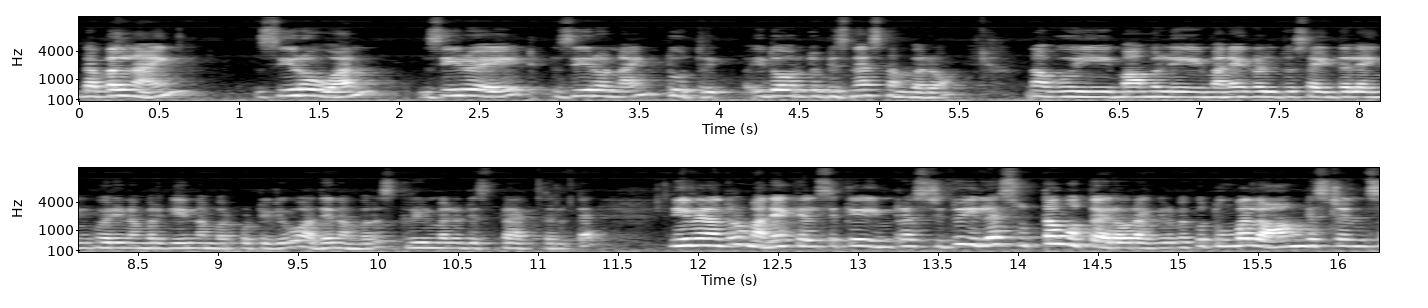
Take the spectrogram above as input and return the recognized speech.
Double nine zero one zero eight zero nine two three. ಇದು ಅವ್ರದ್ದು ಬಿಸ್ನೆಸ್ ನಂಬರು ನಾವು ಈ ಮಾಮೂಲಿ ಮನೆಗಳದ್ದು ಸೈಡಲ್ಲ ಎಂಕ್ವೈರಿ ನಂಬರ್ಗೆ ಏನು ನಂಬರ್ ಕೊಟ್ಟಿದ್ದೀವೋ ಅದೇ ನಂಬರ್ ಸ್ಕ್ರೀನ್ ಮೇಲೆ ಡಿಸ್ಪ್ಲೇ ಆಗ್ತಿರುತ್ತೆ. ನೀವೇನಾದರೂ ಮನೆ ಕೆಲಸಕ್ಕೆ ಇಂಟ್ರೆಸ್ಟ್ ಇದ್ದು ಇಲ್ಲೇ ಸುತ್ತಮುತ್ತ ಇರೋರಾಗಿರಬೇಕು. ತುಂಬ ಲಾಂಗ್ ಡಿಸ್ಟೆನ್ಸ್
